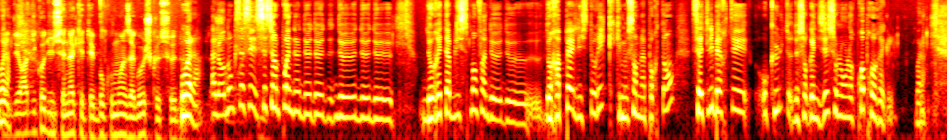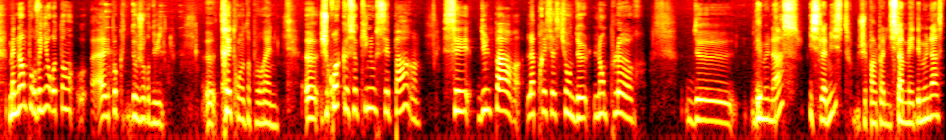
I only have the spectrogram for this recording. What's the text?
Voilà. Des radicaux du Sénat qui étaient beaucoup moins à gauche que ceux de. Voilà. de Alors donc ça c'est c'est un point de, de, de, rétablissement, enfin de, de, de rappel historique qui me semble important. Cette liberté occulte de s'organiser selon leurs propres règles. Voilà. Maintenant pour venir autant à l'époque d'aujourd'hui, euh, très contemporaine, euh, je crois que ce qui nous sépare, c'est d'une part l'appréciation de l'ampleur de des menaces islamistes, je ne parle pas de l'islam, mais des menaces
